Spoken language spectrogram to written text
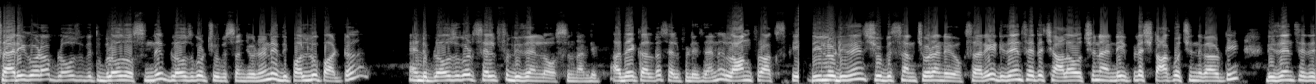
శారీ కూడా బ్లౌజ్ విత్ బ్లౌజ్ వస్తుంది. బ్లౌజ్ కూడా చూపిస్తాను చూడండి. ఇది పళ్ళు పార్ట్ అండ్ బ్లౌజ్ కూడా సెల్ఫ్ డిజైన్లో వస్తుందండి. అదే కలర్ సెల్ఫ్ డిజైన్ లాంగ్ ఫ్రాక్స్కి. దీనిలో డిజైన్స్ చూపిస్తాను. చూడండి ఒకసారి. డిజైన్స్ అయితే చాలా వచ్చినాయండి. ఇప్పుడే స్టాక్ వచ్చింది కాబట్టి డిజైన్స్ అయితే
